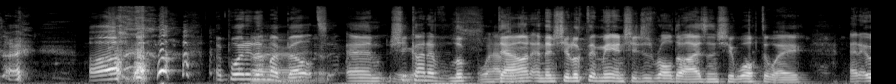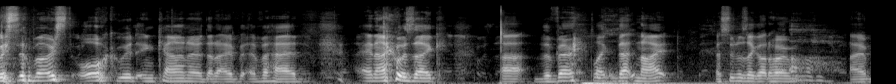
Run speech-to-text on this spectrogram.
Sorry. Oh. I pointed at my belt, and she kind of looked down, and then she looked at me, and she just rolled her eyes, and she walked away. And it was the most awkward encounter that I've ever had. And I was like, uh, the very like that night, as soon as I got home, I,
